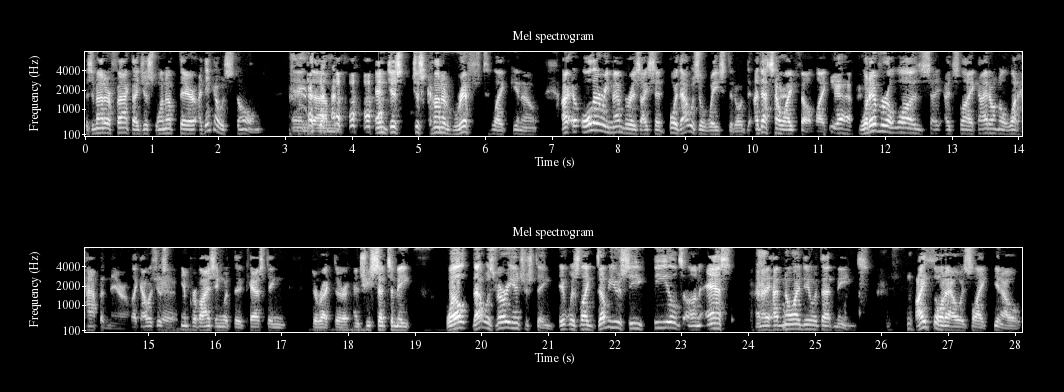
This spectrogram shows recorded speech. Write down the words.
As a matter of fact, I just went up there. I think I was stoned, and um, and just just kind of riffed, like you know. I, all I remember is I said, "Boy, that was a wasted." Aud-. That's how I felt. Like Yeah. whatever it was, it's like I don't know what happened there. Like I was just Yeah. improvising with the casting director, and she said to me, "Well, that was very interesting. It was like W.C. Fields on acid, and I had no idea what that means. I thought I was like, you know,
